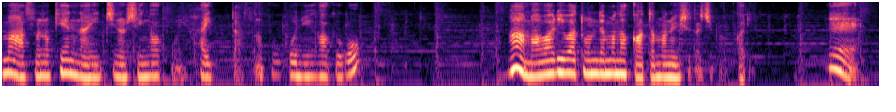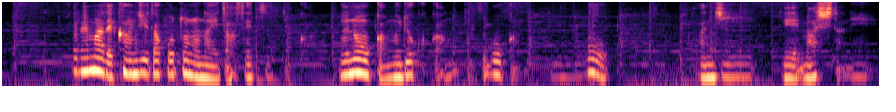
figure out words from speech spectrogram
まあその県内一の進学校に入ったその高校入学後、まあ周りはとんでもなく頭のいい人たちばっかり。で、それまで感じたことのない挫折っていうか、無能感、無力感、欠乏感っていうのを感じてましたね。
